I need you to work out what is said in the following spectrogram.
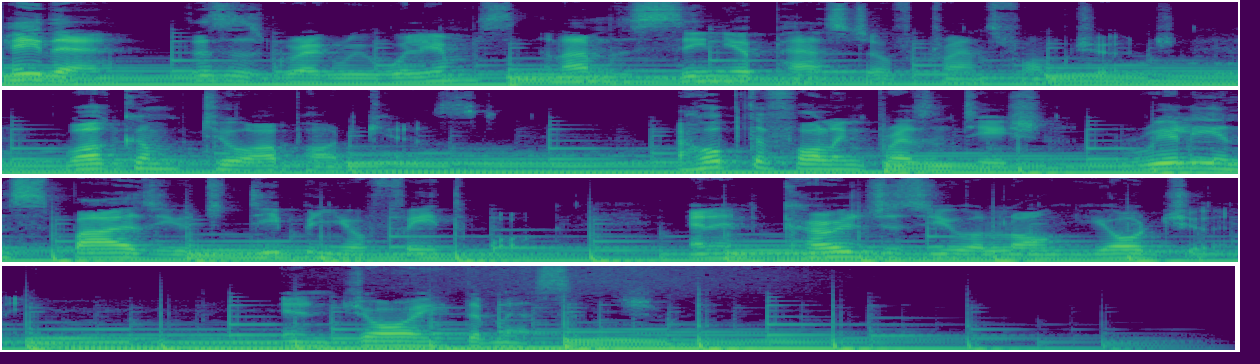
Hey there, this is Gregory Williams, and I'm the senior pastor of Transform Church. Welcome to our podcast. I hope the following presentation really inspires you to deepen your faith walk and encourages you along your journey. Enjoy the message.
